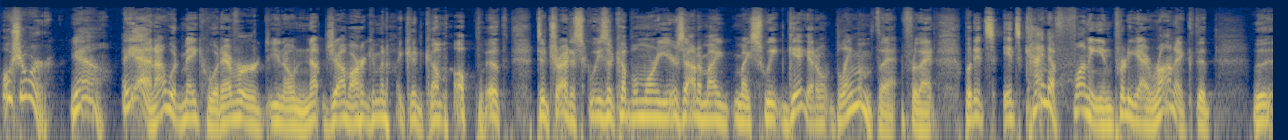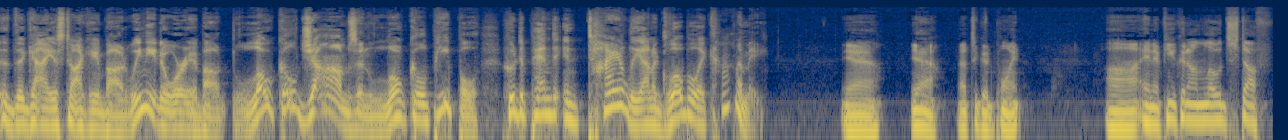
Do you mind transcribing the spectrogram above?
Oh, sure. Yeah. Yeah. And I would make whatever, you know, nut job argument I could come up with to try to squeeze a couple more years out of my, my sweet gig. I don't blame him for that, for that. But it's, it's kind of funny and pretty ironic that the, the guy is talking about we need to worry about local jobs and local people who depend entirely on a global economy. Yeah, yeah, that's a good point. Uh, and if you can unload stuff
